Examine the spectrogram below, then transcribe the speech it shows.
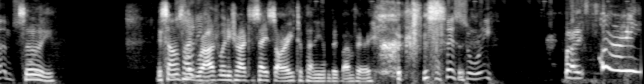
I'm sorry. Sorry. It sounds like sorry. Raj when he tried to say sorry to Penny on Big Bang Theory. sorry. Right. Sorry.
